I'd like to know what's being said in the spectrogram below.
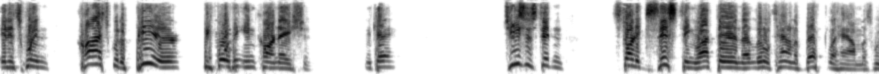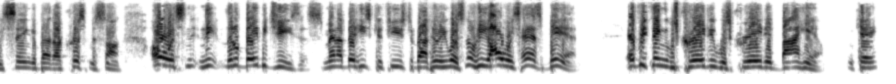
And it's when Christ would appear before the incarnation. Okay? Jesus didn't start existing right there in that little town of Bethlehem as we sing about our Christmas song. Oh, it's little baby Jesus. Man, I bet he's confused about who he was. No, he always has been. Everything that was created was created by him. Okay?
